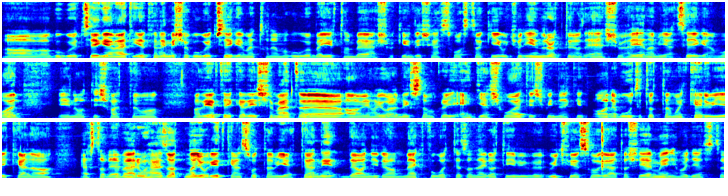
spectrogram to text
a, a Google cégemet, illetve nem is a Google cégemet, hanem a Google-be írtam be elsőként, és ezt hozta ki, úgyhogy én rögtön az első helyen, ami a cégem volt, én ott is hagytam a, az értékelésemet, ami ha jól emlékszem, akkor egy egyes volt, és mindenkit arra bútítottam, hogy kerüljék el a, ezt a webáruházat. Nagyon ritkán szoktam ilyet tenni, de annyira megfogott ez a negatív ügyfélszolgálatos élmény, hogy ezt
